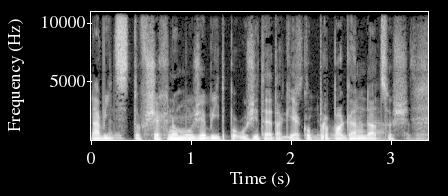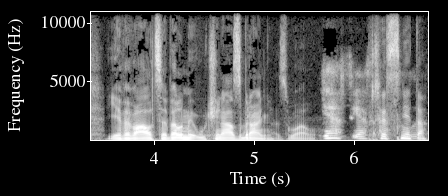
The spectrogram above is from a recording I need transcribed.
Navíc to všechno může být použité taky jako propaganda, což je ve válce velmi účinná zbraň. Přesně tak.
